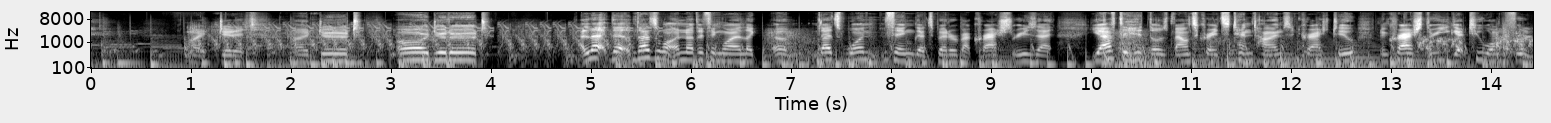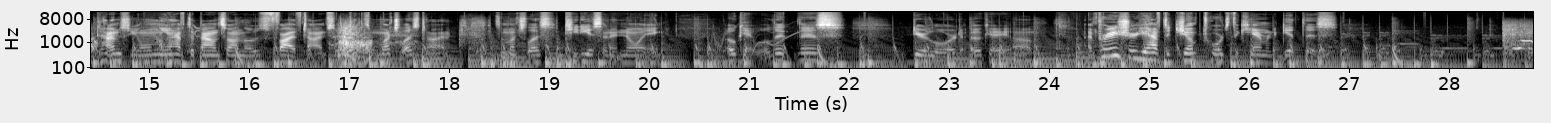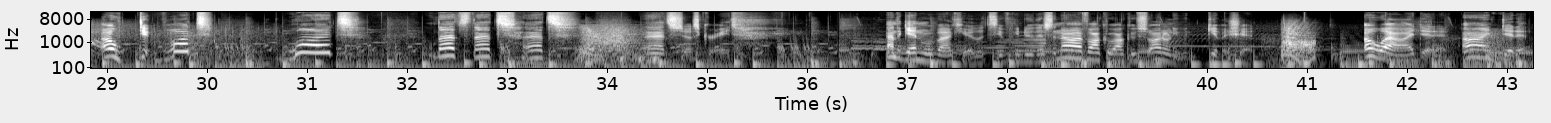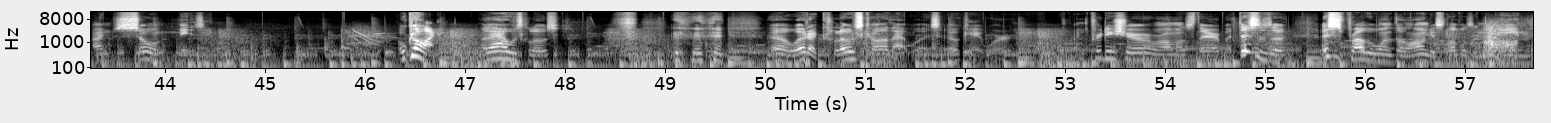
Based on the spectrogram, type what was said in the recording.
I did it. I did it. I did it. I that. That's one another thing why I like. Um, that's one thing that's better about Crash 3 is that you have to hit those bounce crates 10 times in Crash 2. In Crash 3, you get two one fruit at a time, so you only have to bounce on those five times. So it takes much less time. It's much less tedious and annoying. Okay, well th this, dear lord. Okay, um, I'm pretty sure you have to jump towards the camera to get this. Oh, what? What? That's that's that's that's just great. And again, we're back here. Let's see if we can do this. And now I have Aku Aku, so I don't even give a shit. Oh wow, I did it. I did it. I'm so amazing. Oh god! That was close. oh, what a close call that was. Okay, we're I'm pretty sure we're almost there, but this is a this is probably one of the longest levels in the game.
